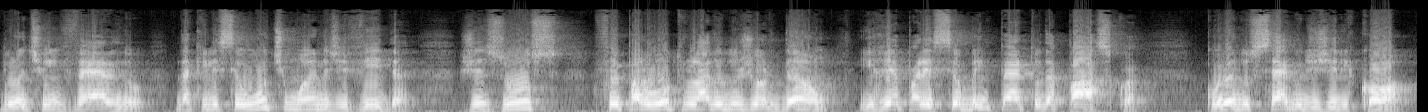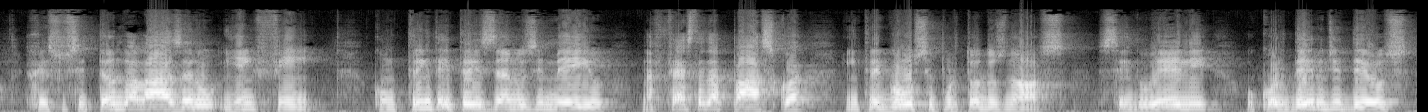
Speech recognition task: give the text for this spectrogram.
Durante o inverno daquele seu último ano de vida, Jesus foi para o outro lado do Jordão e reapareceu bem perto da Páscoa, curando o cego de Jericó, ressuscitando a Lázaro e, enfim, com 33 anos e meio, na festa da Páscoa, entregou-se por todos nós sendo ele o Cordeiro de Deus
